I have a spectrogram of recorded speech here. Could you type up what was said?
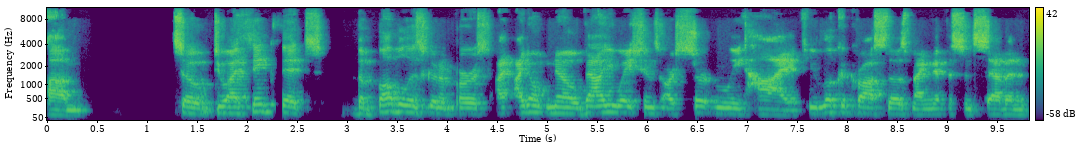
Um, so, do I think that the bubble is going to burst? I, I, don't know. Valuations are certainly high. If you look across those magnificent seven,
